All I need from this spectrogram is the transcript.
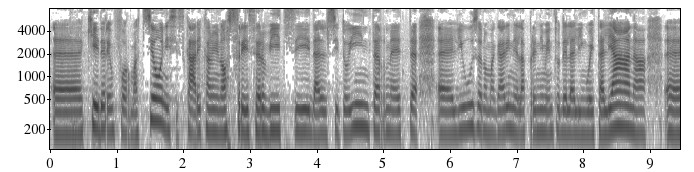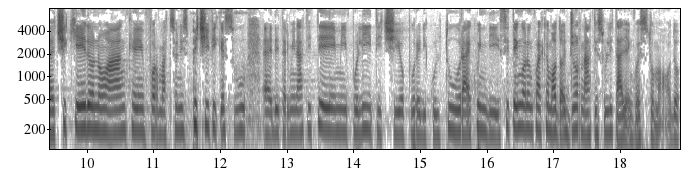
eh, chiedere informazioni, si scaricano i nostri servizi dal sito internet, eh, li usano magari nell'apprendimento della lingua italiana, eh, ci chiedono anche informazioni specifiche su eh, determinati temi politici oppure di cultura e quindi si tengono in qualche modo aggiornati sull'Italia in questo modo.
